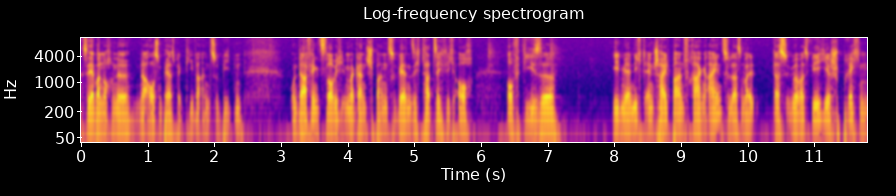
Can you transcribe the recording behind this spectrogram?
selber noch eine, eine Außenperspektive anzubieten. Und da fängt es, glaube ich, immer ganz spannend zu werden, sich tatsächlich auch auf diese eben ja nicht entscheidbaren Fragen einzulassen, weil das, über was wir hier sprechen,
